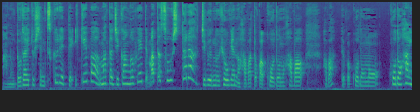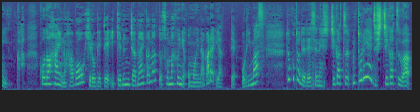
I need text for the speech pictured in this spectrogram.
あの、土台としてに作れていけば、また時間が増えて、またそうしたら自分の表現の幅とか行動の幅、幅？っていうか行動の、行動範囲か、行動範囲の幅を広げていけるんじゃないかなと、そんな風に思いながらやっております。ということでですね、7月、とりあえず7月は、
